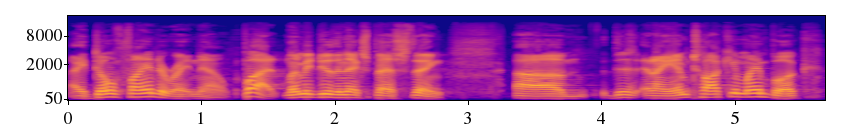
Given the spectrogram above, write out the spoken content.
I don't find it right now. But let me do the next best thing. Um, this, and I am talking my book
